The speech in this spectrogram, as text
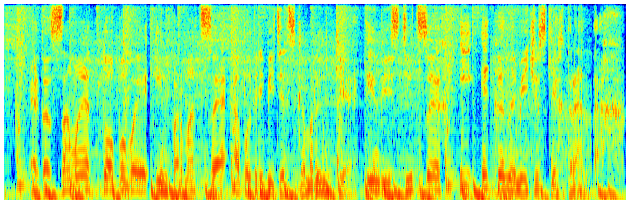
– это самая топовая информация о потребительском рынке, инвестициях и экономических трендах.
